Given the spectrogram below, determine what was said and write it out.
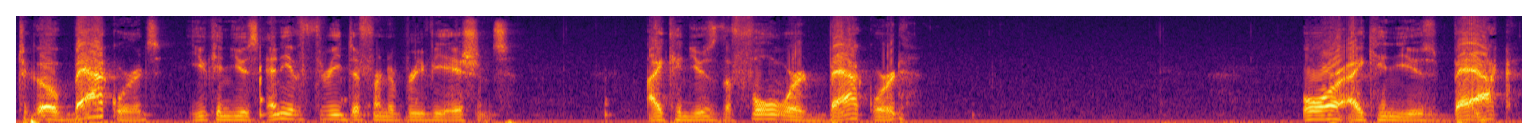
To go backwards, you can use any of three different abbreviations. I can use the full word backward, or I can use back,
